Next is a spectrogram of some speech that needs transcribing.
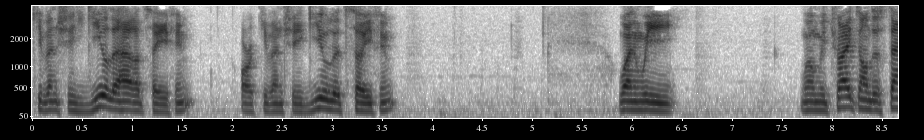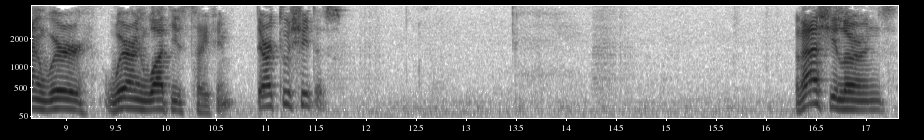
kivan shehigiu leharat Tzaifim, or kivan shehigiu le'Tzaifim, when we when we try to understand where where and what is Tzaifim, there are two shitas. Rashi learns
